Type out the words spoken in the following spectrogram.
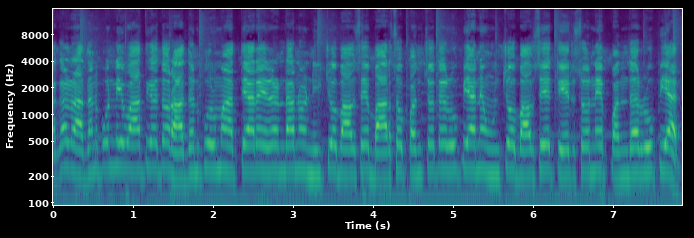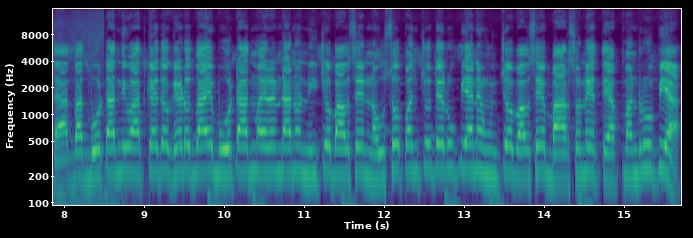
આગળ રાધનપુરની વાત કરીએ તો રાધનપુરમાં અત્યારે એરંડાનો નીચો ભાવ છે બારસો પંચોતેર રૂપિયા અને ઊંચો ભાવ છે તેરસો ને પંદર રૂપિયા. ત્યારબાદ બોટાદની વાત કરીએ તો ખેડૂતભાઈ બોટાદમાં એરંડાનો નીચો ભાવ છે નવસો પંચોતેર રૂપિયા અને ઊંચો ભાવ છે બારસો ને ત્રેપન રૂપિયા.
